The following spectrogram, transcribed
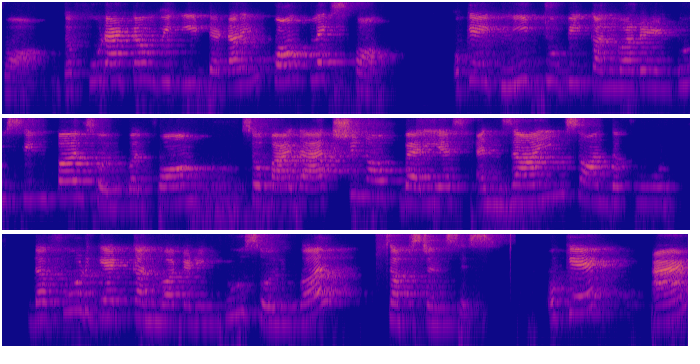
form. The food item we eat that are in complex form. Okay, it need to be converted into simple soluble form. So by the action of various enzymes on the food, the food get converted into soluble substances. Okay, and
